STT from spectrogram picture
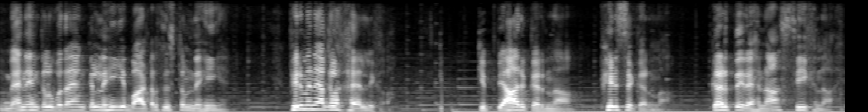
मैंने अंकल को बताया, अंकल नहीं, ये बाटर सिस्टम नहीं है। फिर मैंने अगला ख्याल लिखा कि प्यार करना, फिर से करना, करते रहना, सीखना है।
